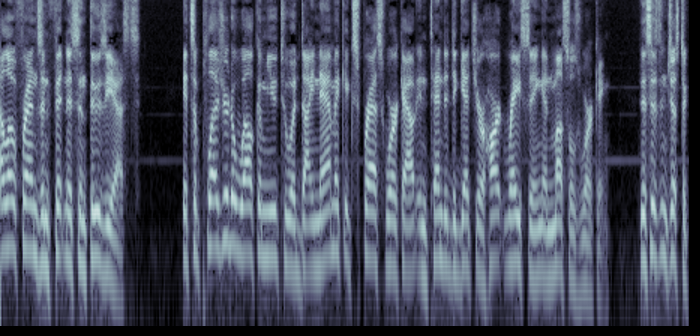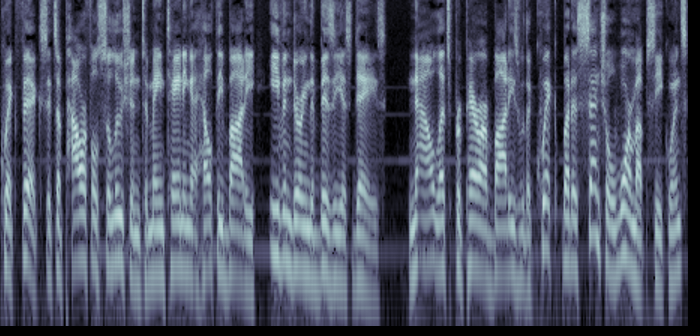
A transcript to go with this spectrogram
Hello friends and fitness enthusiasts. It's a pleasure to welcome you to a dynamic express workout intended to get your heart racing and muscles working. This isn't just a quick fix, it's a powerful solution to maintaining a healthy body even during the busiest days. Now let's prepare our bodies with a quick but essential warm-up sequence,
